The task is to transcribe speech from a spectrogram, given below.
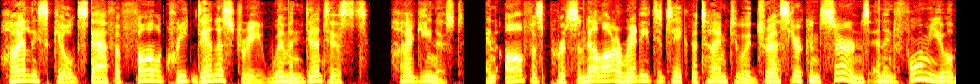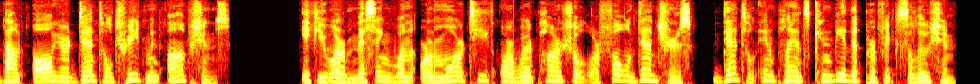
highly skilled staff of Fall Creek Dentistry women dentists, hygienists, and office personnel are ready to take the time to address your concerns and inform you about all your dental treatment options. If you are missing one or more teeth or wear partial or full dentures, dental implants can be the perfect solution.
